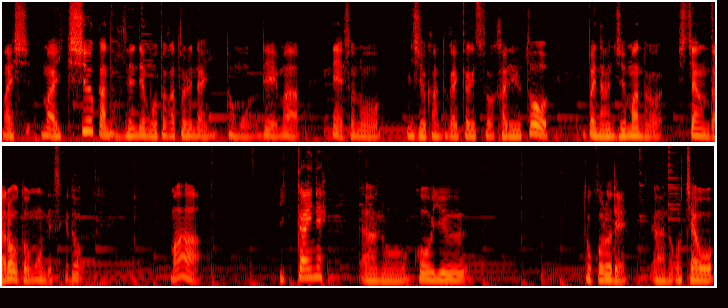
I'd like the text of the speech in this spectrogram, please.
まあ、まあ、1週間だと全然元が取れないと思うので、まあね、その2週間とか1ヶ月とか借りると、やっぱり何十万とかしちゃうんだろうと思うんですけど、まあ、一回ね、あの、こういうところであのお茶を、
